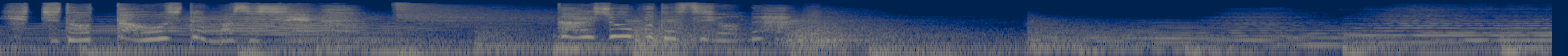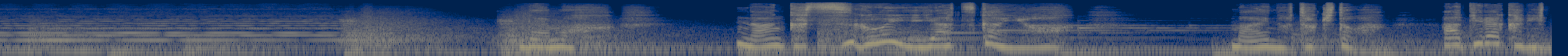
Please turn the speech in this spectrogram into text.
一度倒してますし大丈夫ですよ。なんかすごい威圧感よ。前の時とは明らかに違う。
